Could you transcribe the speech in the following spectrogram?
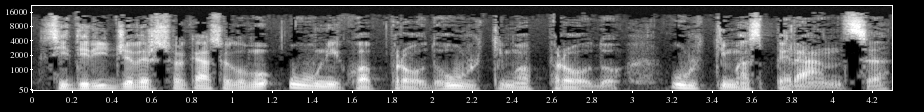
si dirige verso casa come unico approdo, ultimo approdo, ultima speranza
